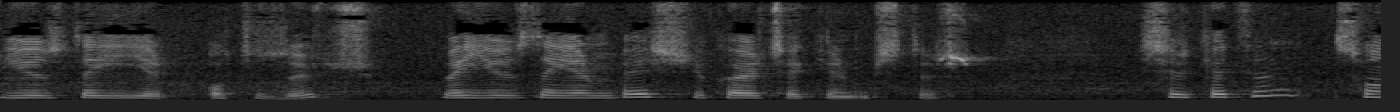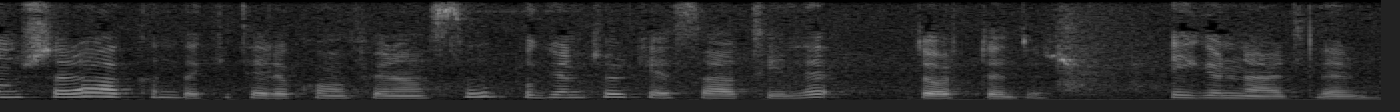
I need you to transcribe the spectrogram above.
%33 ve %25 yukarı çekilmiştir. Şirketin sonuçları hakkındaki telekonferansı bugün Türkiye saatiyle 4'tedir. İyi günler dilerim.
